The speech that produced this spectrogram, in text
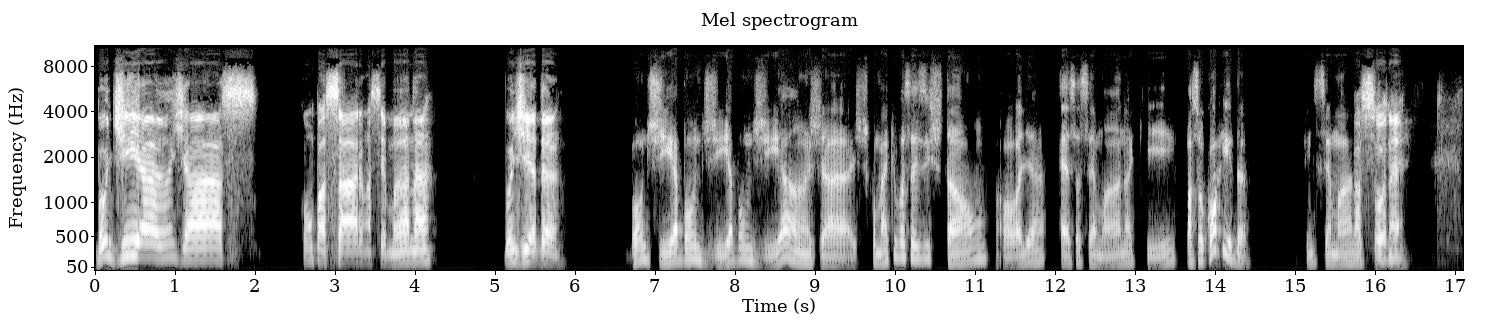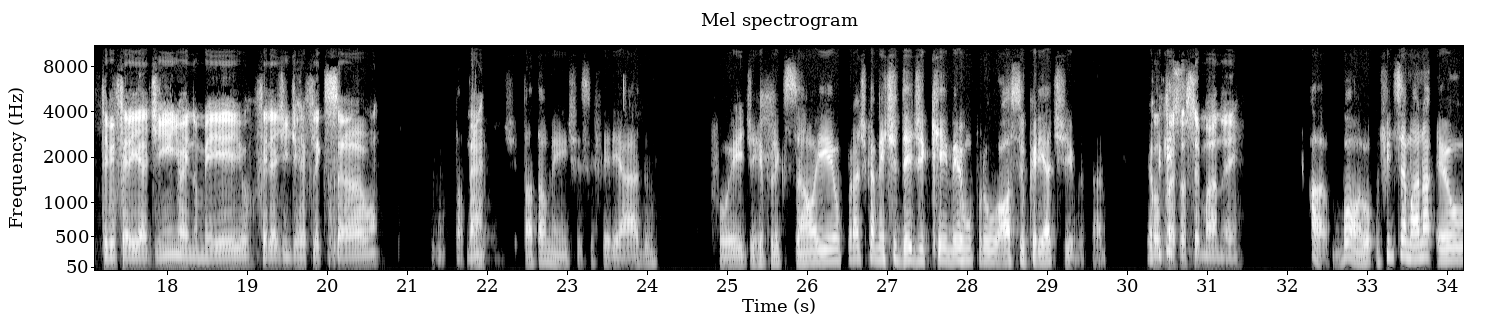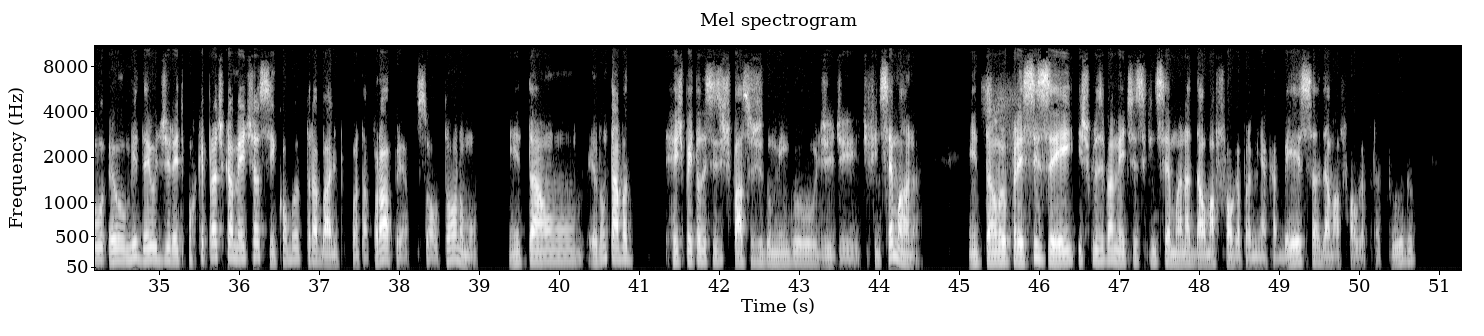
Bom dia, Anjas! Como passaram a semana? Bom dia, Dan. Bom dia, bom dia, bom dia, Anjas. Como é que vocês estão? Olha, essa semana aqui passou corrida. Fim de semana. Passou, né? Teve feriadinho aí no meio, feriadinho de reflexão. Totalmente, né? totalmente. Esse feriado foi de reflexão e eu praticamente dediquei mesmo para o ócio criativo, sabe? Eu Como fiquei... foi a sua semana aí? Ah, bom, o fim de semana eu, eu me dei o direito, porque praticamente assim, como eu trabalho por conta própria, sou autônomo, então eu não estava respeitando esses espaços de domingo, de, de, de, fim de semana. Então eu precisei exclusivamente esse fim de semana dar uma folga para minha cabeça, dar uma folga para tudo.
